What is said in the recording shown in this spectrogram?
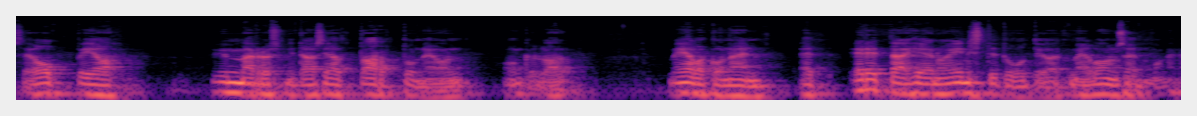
se oppi ja ymmärrys, mitä sieltä tarttuu, niin on, on kyllä melkoinen. Et erittäin hieno instituutio, että meillä on semmoinen.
